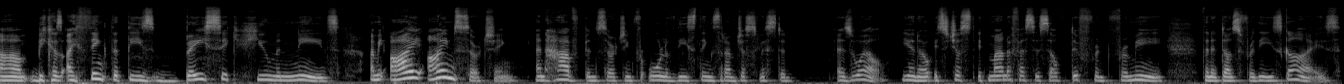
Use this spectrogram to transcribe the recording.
um, because I think that these basic human needs. I mean, I I'm searching and have been searching for all of these things that I've just listed as well. You know, it's just it manifests itself different for me than it does for these guys,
